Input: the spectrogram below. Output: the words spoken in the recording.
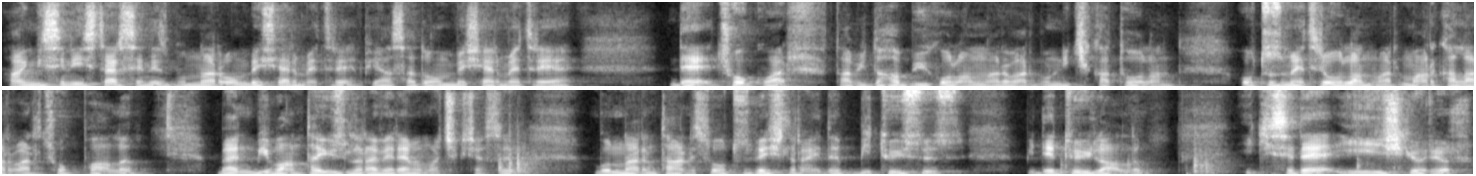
Hangisini isterseniz bunlar 15'er metre. Piyasada 15'er metreye de çok var. Tabii daha büyük olanları var. Bunun iki katı olan 30 metre olan var. Markalar var. Çok pahalı. Ben bir banta 100 lira veremem açıkçası. Bunların tanesi 35 liraydı. Bir tüysüz bir de tüylü aldım. İkisi de iyi iş görüyor.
